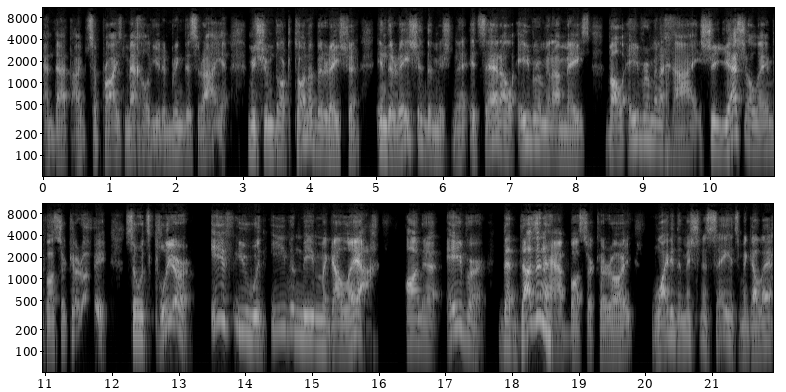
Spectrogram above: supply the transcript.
And that I'm surprised, Mechel, you didn't bring this raya. Mishum doktona bereisha. In the Reisha, the Mishnah, it said, Al Avram in Ames, Val Avram in Achai, Sheyesh Aleim Basar Karoi. So it's clear, if you would even be Megaleach on a Aver that doesn't have Basar Karoi, why did the Mishnah say it's Megalech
